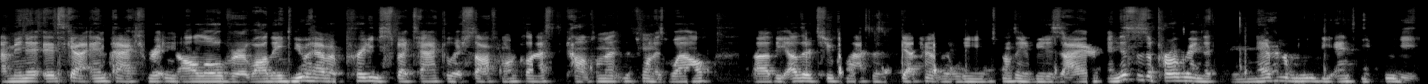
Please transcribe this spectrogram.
I mean, it, has got impact written all over it. While they do have a pretty spectacular sophomore class to complement this one as well, uh, the other two classes definitely leave something to be desired. And this is a program that never made the NTT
